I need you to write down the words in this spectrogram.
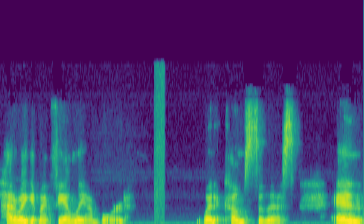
how do I get my family on board when it comes to this? And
